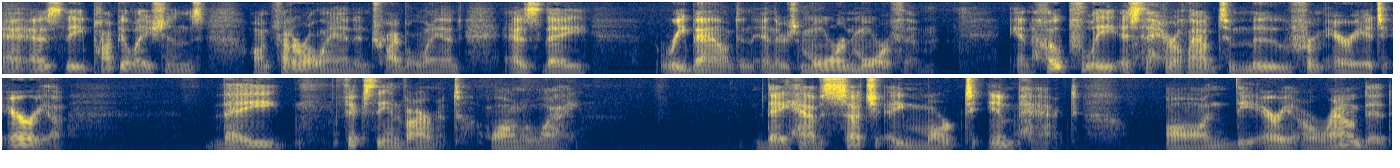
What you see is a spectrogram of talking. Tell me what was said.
as the populations on federal land and tribal land as they rebound and, and there's more and more of them. And hopefully as they are allowed to move from area to area they fix the environment along the way. They have such a marked impact on the area around it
